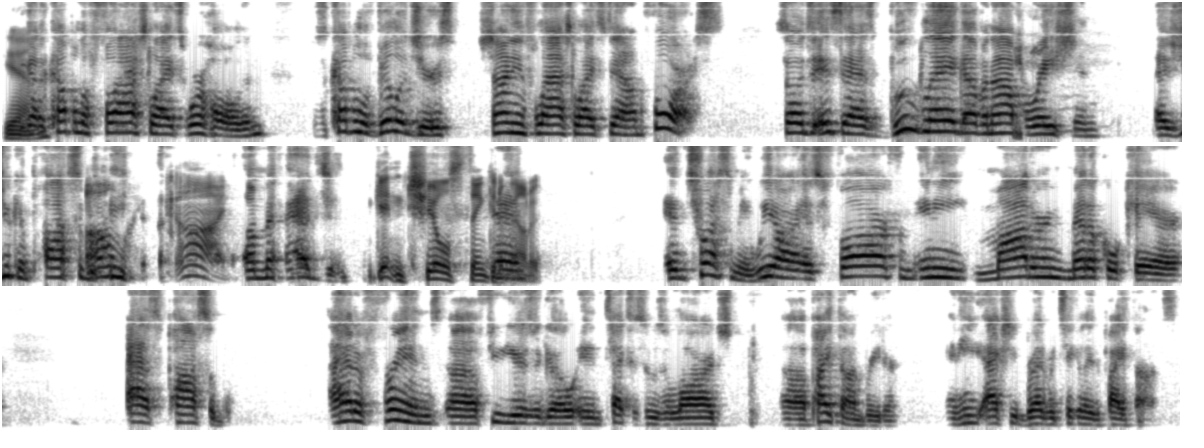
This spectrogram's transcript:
Yeah. We got a couple of flashlights we're holding. There's a couple of villagers shining flashlights down for us. So it's, it's as bootleg of an operation as you can possibly Oh my God. imagine. I'm getting chills thinking And- about it. And trust me, we are as far from any modern medical care as possible. I had a friend uh, a few years ago in Texas who was a large uh, python breeder, and he actually bred reticulated pythons.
